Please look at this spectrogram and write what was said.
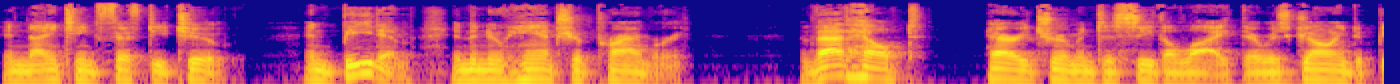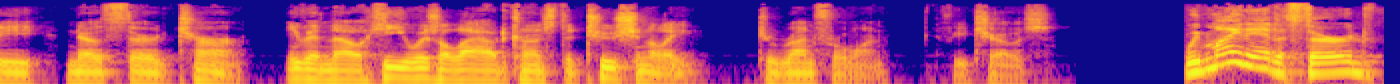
in 1952 and beat him in the New Hampshire primary. That helped Harry Truman to see the light. There was going to be no third term, even though he was allowed constitutionally to run for one if he chose. We might add a third.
